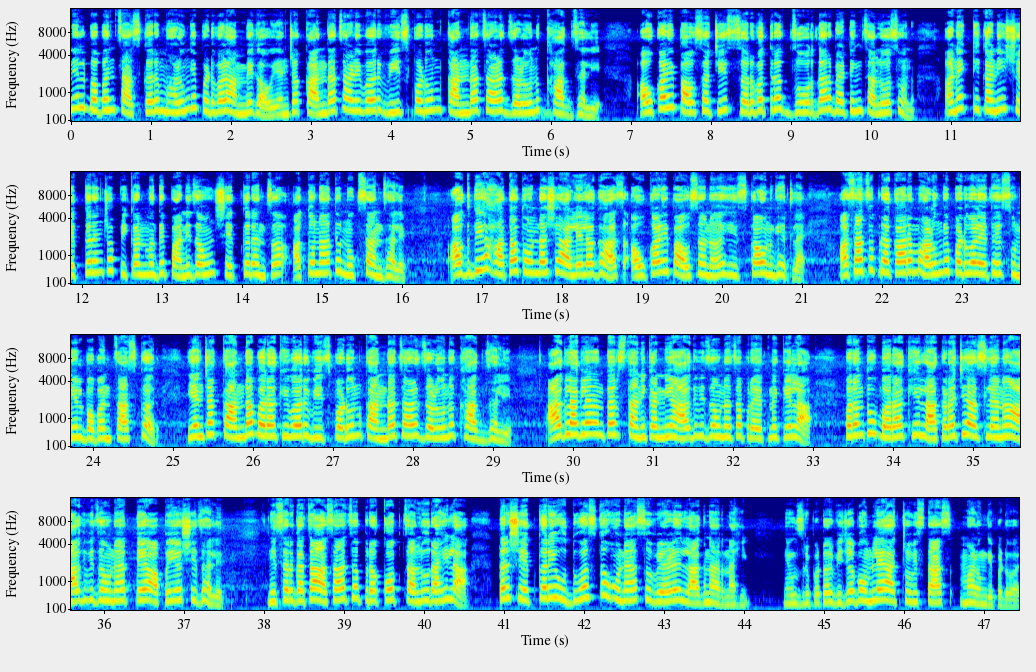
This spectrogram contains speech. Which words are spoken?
सुनील बबन चासकर म्हाळुंगे पडवळ आंबेगाव यांच्या कांदा चाळीवर वीज पडून कांदा चाळ जळून खाक झाली अवकाळी पावसाची सर्वत्र जोरदार बॅटिंग चालू असून अनेक ठिकाणी शेतकऱ्यांच्या पिकांमध्ये पाणी जाऊन शेतकऱ्यांचं अतोनात नुकसान झाले अगदी हातातोंडाशी आलेला घास अवकाळी पावसानं हिसकावून घेतलाय. असाच प्रकार म्हाळुंगे पडवळ येथे सुनील बबन चासकर यांच्या कांदा बराखीवर वीज पडून कांदा चाळ जळून खाक झाली आग लागल्यानंतर स्थानिकांनी आग विझवण्याचा प्रयत्न केला परंतु बराखी लाकडाची असल्यानं आग विझवण्यात ते अपयशी झालेत. निसर्गाचा असाच प्रकोप चालू राहिला तर शेतकरी उद्ध्वस्त होण्यास वेळ लागणार नाही. न्यूज रिपोर्टर विजय बोंबले आज चोवीस तास म्हाळुंगे पडवळ.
